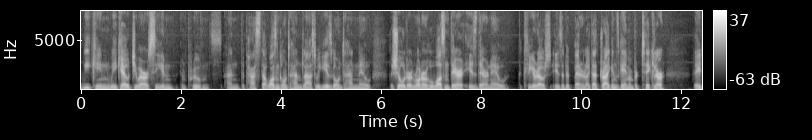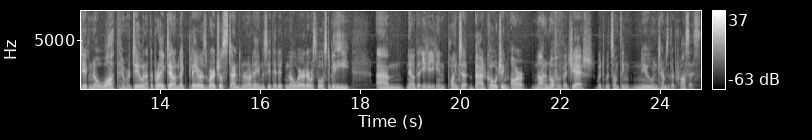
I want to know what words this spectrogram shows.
week in, week out, you are seeing improvements, and the pass that wasn't going to hand last week is going to hand now. The shoulder runner who wasn't there is there now. The clear out is a bit better. Like that Dragons game in particular, they didn't know what they were doing at the breakdown. Like players were just standing around aimlessly. They didn't know where they were supposed to be. Um, now that you, you, can point to bad coaching or not enough of it yet with, with something new in terms of their process.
